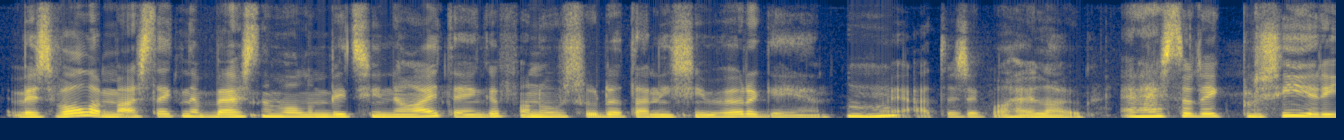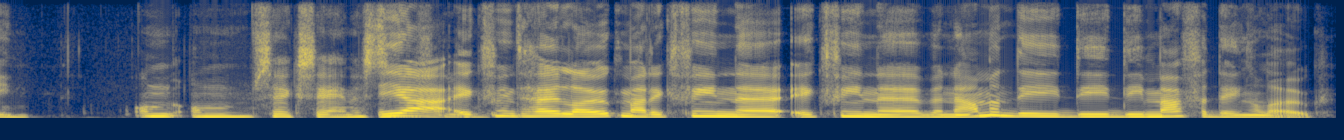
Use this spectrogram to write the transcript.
wist wel, maar ik naar best nog wel een beetje nadenken van hoe zou dat dan niet zien werken. Maar ja, het is ook wel heel leuk. En heeft er ik plezier in? Om, om seksscènes te Ja, ik vind het heel leuk, maar ik vind, eh ik vind eh, met name die, die, die maffe dingen leuk.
